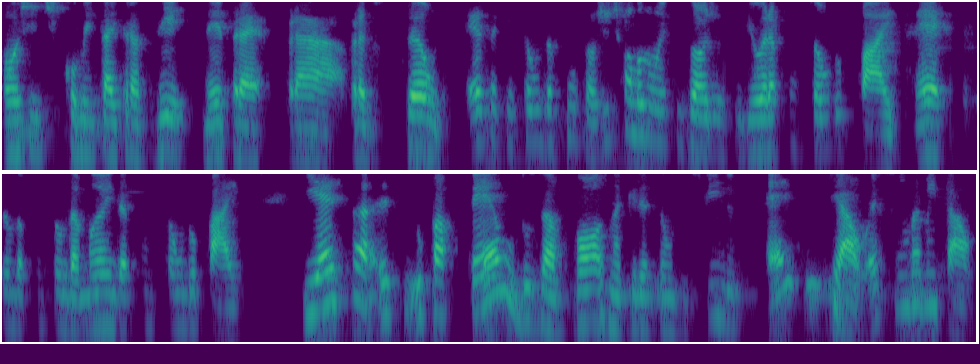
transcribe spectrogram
a gente comentar e trazer né, para a discussão essa questão da função. A gente falou num episódio anterior a função do pai, né, a questão da função da mãe, da função do pai. E essa, esse, o papel dos avós na criação dos filhos é essencial, é fundamental.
